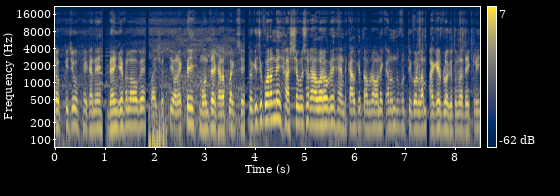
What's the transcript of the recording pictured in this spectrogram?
সবকিছু এখানে ভেঙে ফেলা হবে। ভাই, সত্যি অনেকটাই মন থেকে খারাপ লাগছে। তো কিছু করার নেই, আসছে বছর আবার হবে হ্যান্ড কালকে তো আমরা অনেক আনন্দ ফুর্তি করলাম। আগের ব্লগে তোমরা দেখলেই।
